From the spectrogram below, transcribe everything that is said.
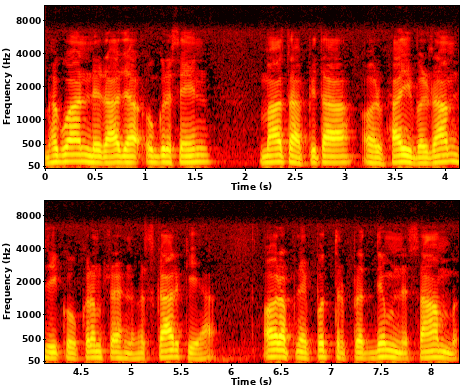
भगवान ने राजा उग्रसेन माता पिता और भाई बलराम जी को क्रमशः नमस्कार किया। और अपने पुत्र प्रद्युम्न, सांब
